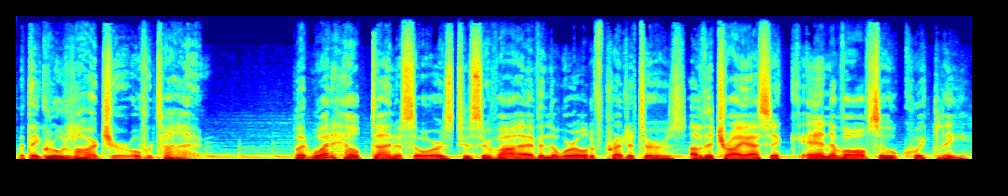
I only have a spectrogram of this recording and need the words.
but they grew larger over time. But what helped dinosaurs to survive in the world of predators of the Triassic and evolve so quickly?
